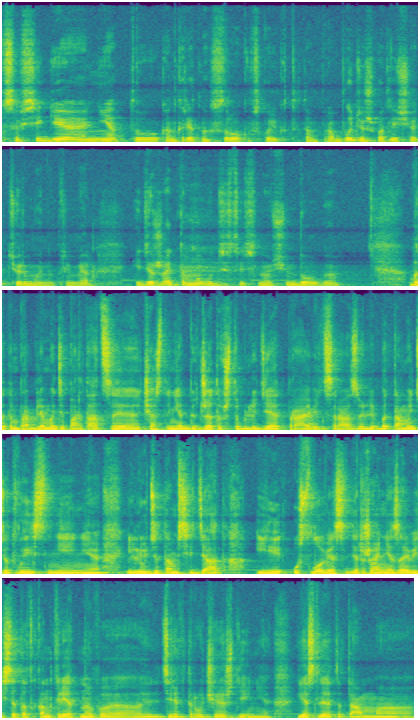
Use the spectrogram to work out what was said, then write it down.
в Совсиге нету конкретных сроков, сколько ты там пробудешь, в отличие от тюрьмы, например. И держать там могут действительно очень долго. В этом проблема депортации. Часто нет бюджетов, чтобы людей отправить сразу, либо там идет выяснение, и люди там сидят, и условия содержания зависят от конкретного директора учреждения. Если это там э,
